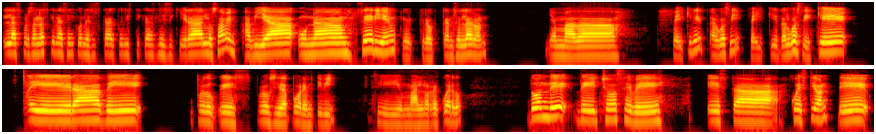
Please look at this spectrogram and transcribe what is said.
las personas que nacen con esas características ni siquiera lo saben. Había una serie que creo que cancelaron llamada Fake It, algo así, Fake It, algo así, que era de, es producida por MTV, si mal no recuerdo, donde de hecho se ve esta cuestión de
